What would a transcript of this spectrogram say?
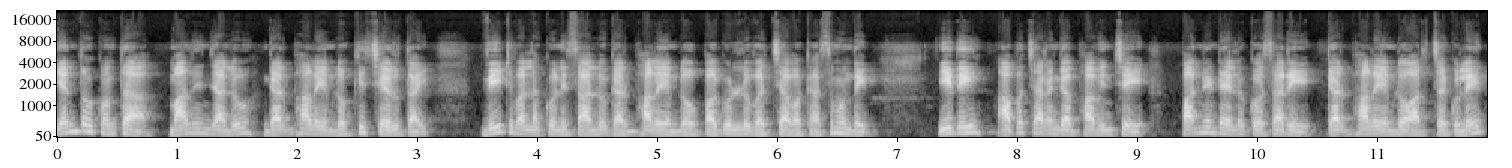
ఎంతో కొంత మాలిన్యాలు గర్భాలయంలోకి చేరుతాయి. వీటి వల్ల కొన్నిసార్లు గర్భాలయంలో పగుళ్ళు వచ్చే అవకాశం ఉంది. ఇది అపచారంగా భావించి పన్నెండేళ్ళకోసారి గర్భాలయంలో అర్చకులే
